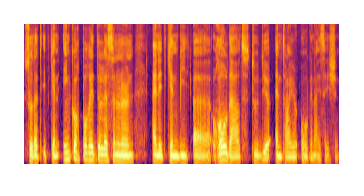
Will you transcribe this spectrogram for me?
so that it can incorporate the lesson learned and it can be uh, rolled out to the entire organization.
